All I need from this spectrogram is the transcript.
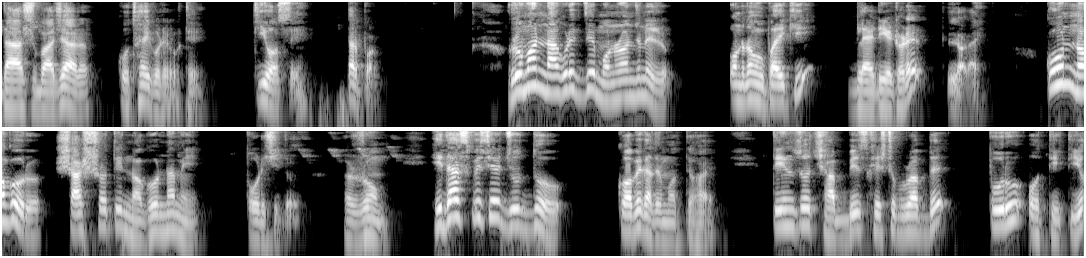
দাস বাজার কোথায় গড়ে ওঠে? কিয়সে তারপর, রোমান নাগরিকদের মনোরঞ্জনের অন্যতম উপায় কি? গ্ল্যাডিয়েটরের লড়াই। কোন নগর শাশ্বতী নগর নামে পরিচিত? রোম। হিদাসপিসের যুদ্ধ কবে কাদের মধ্যে হয়? তিনশো ছাব্বিশ খ্রিস্টপূর্বাব্দে, পুরু ও তৃতীয়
